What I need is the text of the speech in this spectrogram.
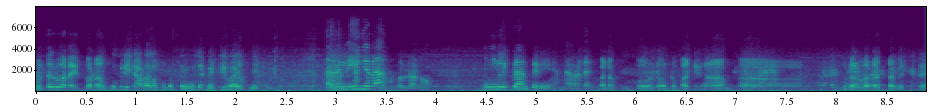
முதல்வரை தொடர்ந்து தூத்துக்குடி நாடாளுமன்ற தொகுதியில வெற்றி வாய்ப்பு? அது நீங்க தான் சொல்லணும் உங்களுக்கு தான் தெரியும் என்ன விட. மேடம் இப்போ வந்து பாத்தீங்கன்னா முதல்வரை தவிர்த்து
